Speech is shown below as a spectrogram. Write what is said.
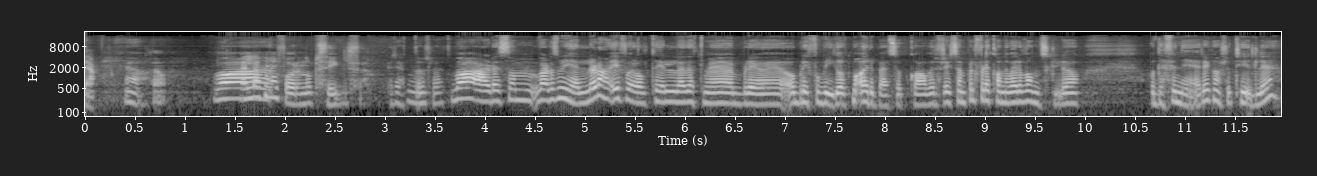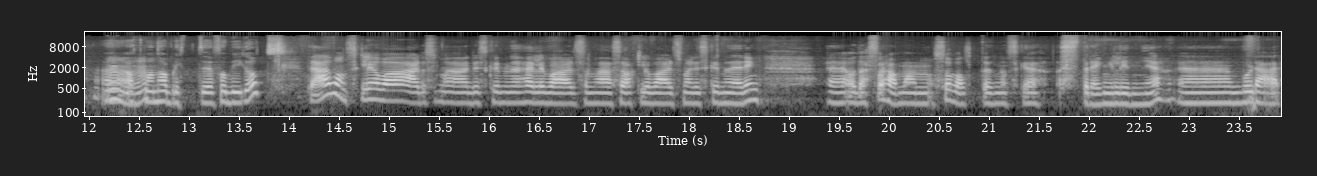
ja. ja. ja. Hva... Eller at man får en oppsigelse. Rett og slett. Hva er det som, er det som gjelder da, i forhold til dette med ble, å bli forbigått med arbeidsoppgaver f.eks.? For, eksempel? for det kan jo være vanskelig å, å definere kanskje tydelig mm -hmm. at man har blitt eh, forbigått? Det er vanskelig. og Hva er det som er eller hva er det som er saklig, og hva er det som er diskriminering? Eh, og Derfor har man også valgt en ganske streng linje. Eh, hvor det er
